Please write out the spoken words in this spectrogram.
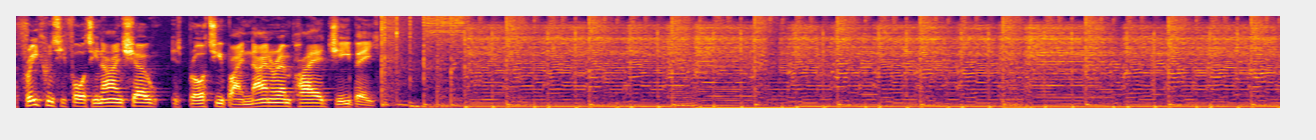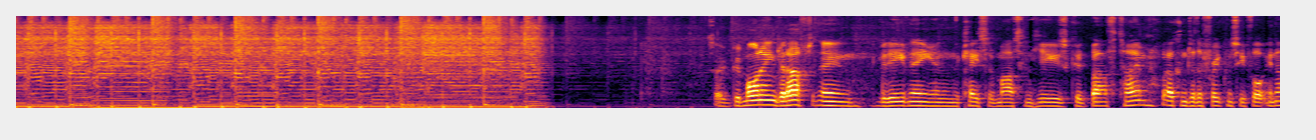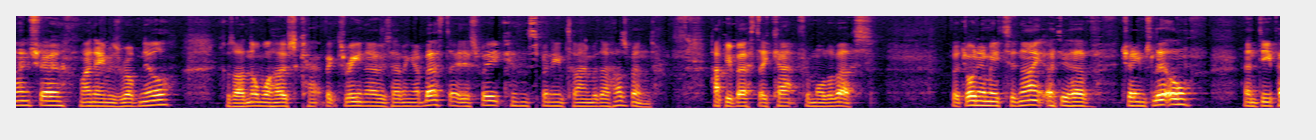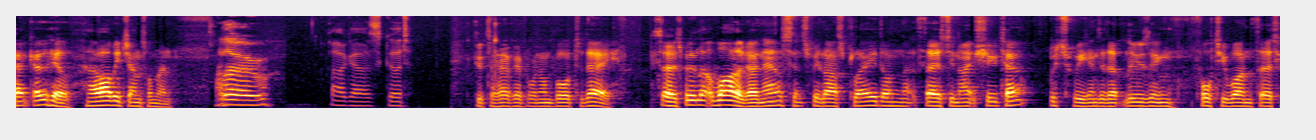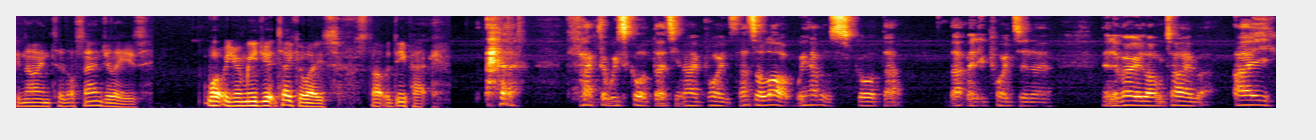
The Frequency 49 show is brought to you by Niner Empire GB. So, good morning, good afternoon, good evening, and in the case of Martin Hughes, good bath time. Welcome to the Frequency 49 show. My name is Rob Newell, because our normal host, Kat Victorino, is having a birthday this week and spending time with her husband. Happy birthday, Kat, from all of us. But joining me tonight, I do have James Little and Dipak Gohil. How are we, gentlemen? Hello. Hi guys, good. Good to have everyone on board today. So, it's been a little while ago now since we last played on that Thursday night shootout which we ended up losing 41 39 to Los Angeles. What were your immediate takeaways? Start with Dipak. the fact that we scored 39 points, that's a lot. We haven't scored that that many points in a in a very long time. I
